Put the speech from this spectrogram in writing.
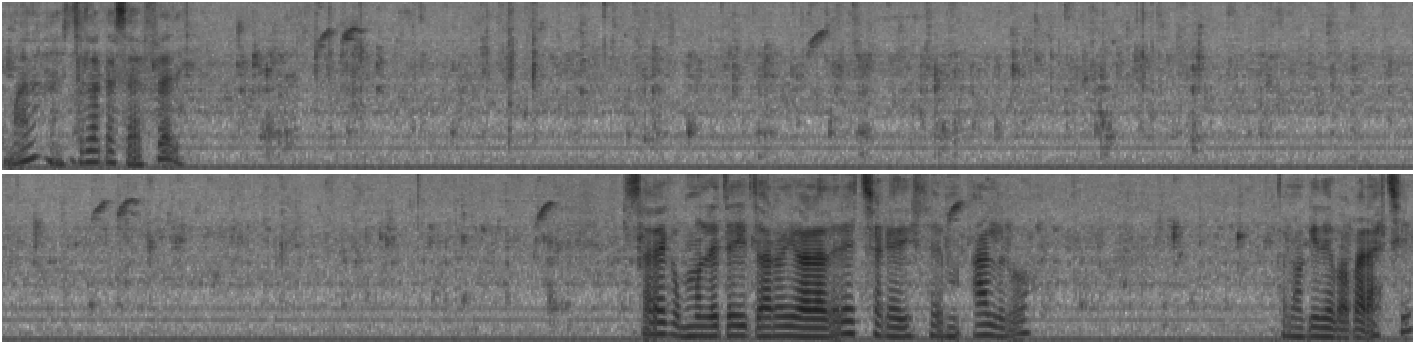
Bueno, esta es la casa de Freddy. Sale como un letrerito arriba a la derecha que dice algo. Estamos aquí de paparazzi.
